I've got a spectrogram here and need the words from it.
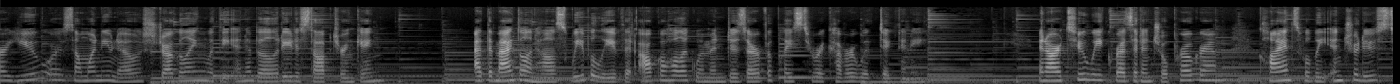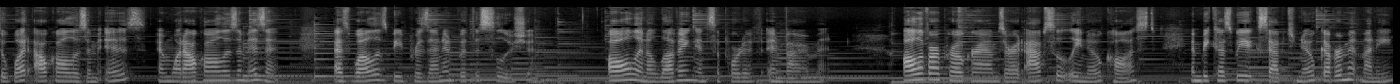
Are you or someone you know struggling with the inability to stop drinking? At the Magdalen House, we believe that alcoholic women deserve a place to recover with dignity. In our two week residential program, clients will be introduced to what alcoholism is and what alcoholism isn't, as well as be presented with a solution, all in a loving and supportive environment. All of our programs are at absolutely no cost, and because we accept no government money,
